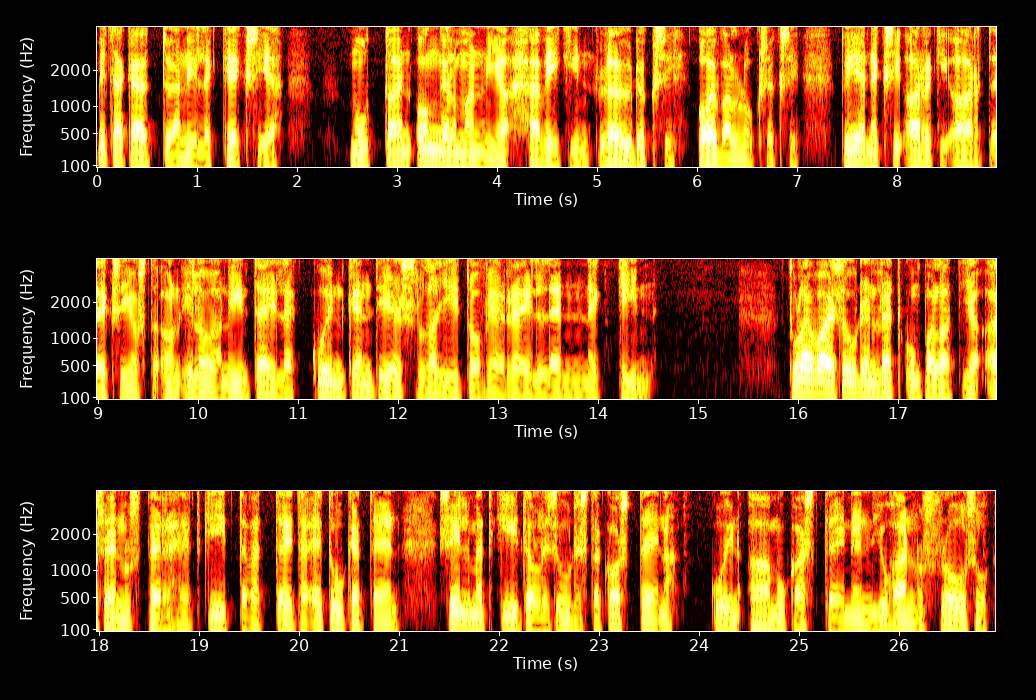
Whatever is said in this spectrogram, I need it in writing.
mitä käyttöä niille keksiä, muuttaen ongelman ja hävikin löydöksi, oivallukseksi, pieneksi arkiaarteeksi, josta on iloa niin teille kuin kenties lajitovereillennekin. Tulevaisuuden letkunpalat ja asennusperheet kiittävät teitä etukäteen silmät kiitollisuudesta kosteina kuin aamukasteinen juhannusruusu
